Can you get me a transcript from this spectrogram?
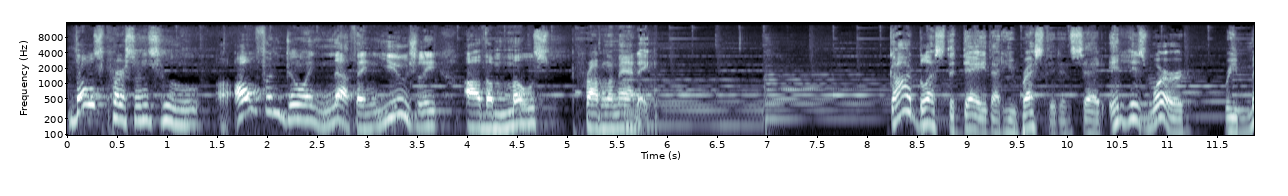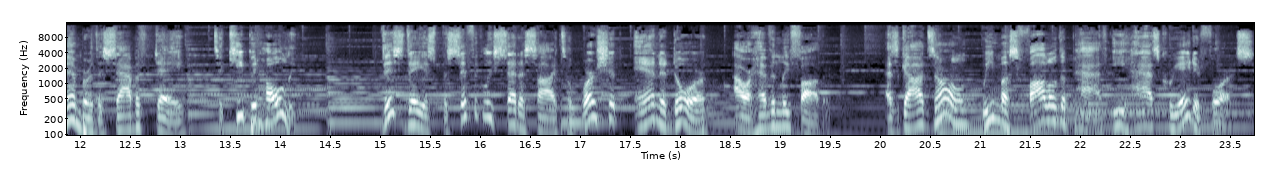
Those persons who are often doing nothing usually are the most problematic. God blessed the day that he rested and said, In his word, remember the Sabbath day to keep it holy. This day is specifically set aside to worship and adore our Heavenly Father. As God's own, we must follow the path He has created for us.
